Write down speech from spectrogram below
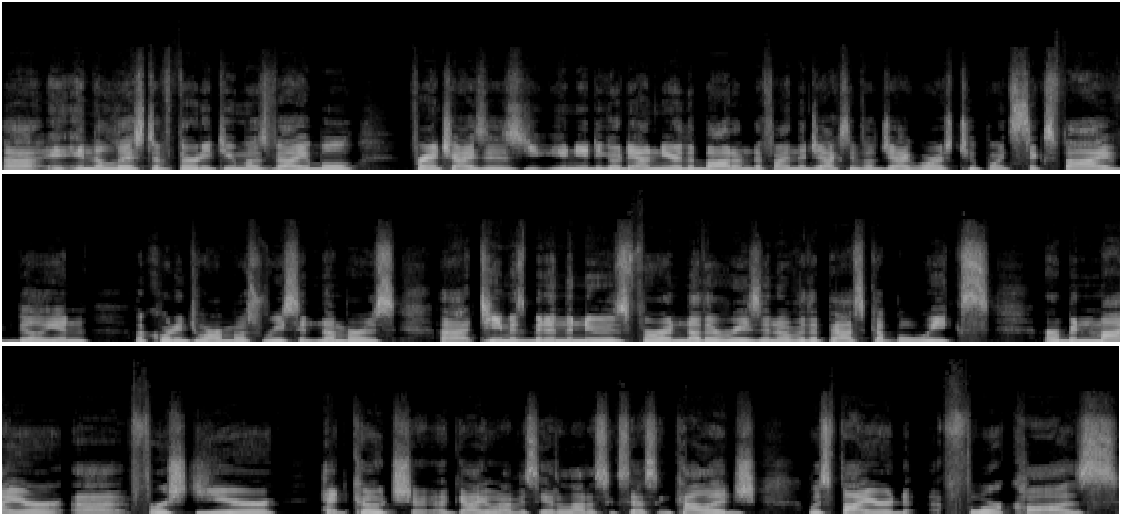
Uh, in, in, the list of 32 most valuable franchises, you, you, need to go down near the bottom to find the Jacksonville Jaguars, 2.65 billion according to our most recent numbers. Uh, team has been in the news for another reason over the past couple weeks. Urban Meyer, uh, first year head coach, a, a guy who obviously had a lot of success in college, was fired for cause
